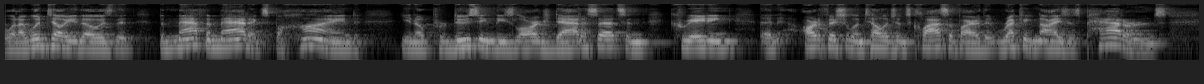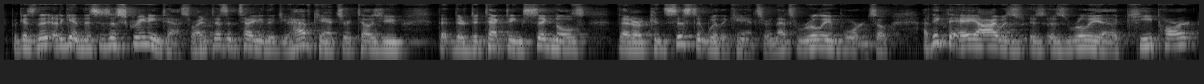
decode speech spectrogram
What I would tell you though is that the mathematics behind you know, producing these large data sets and creating an artificial intelligence classifier that recognizes patterns. Because, the, again, this is a screening test, right? It doesn't tell you that you have cancer. It tells you that they're detecting signals that are consistent with a cancer. And that's really important. So I think the AI was, is, is really a key part.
